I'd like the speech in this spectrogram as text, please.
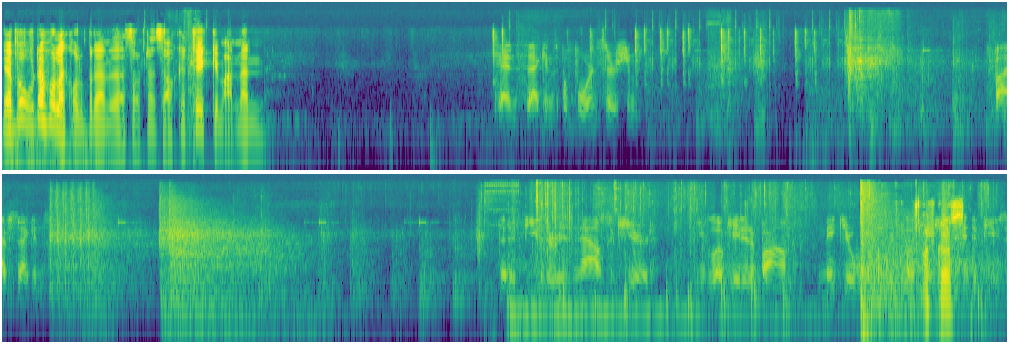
Jag borde hålla koll på den där sortens saker, tycker man, men 10 seconds before insertion. 5 seconds. The diffuser is now secured. You've located a bomb. Make your way to its location course. and defuse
